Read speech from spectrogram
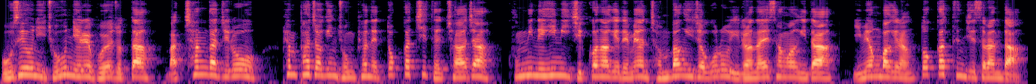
오세훈이 좋은 예를 보여줬다. 마찬가지로 편파적인 종편에 똑같이 대처하자 국민의힘이 집권하게 되면 전방위적으로 일어날 상황이다. 이명박이랑 똑같은 짓을 한다.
